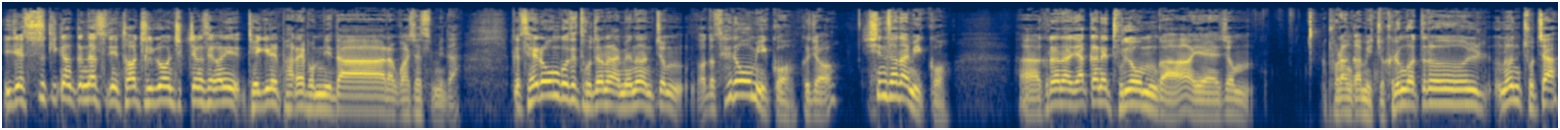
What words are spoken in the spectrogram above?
이제 수습 기간 끝났으니 더 즐거운 직장 생활이 되길 바래 봅니다라고 하셨습니다. 그 새로운 곳에 도전을 하면은 좀 어떤 새로움이 있고 그죠? 신선함이 있고. 아, 그러나 약간의 두려움과 예, 좀 불안감이 있죠. 그런 것들은 조차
